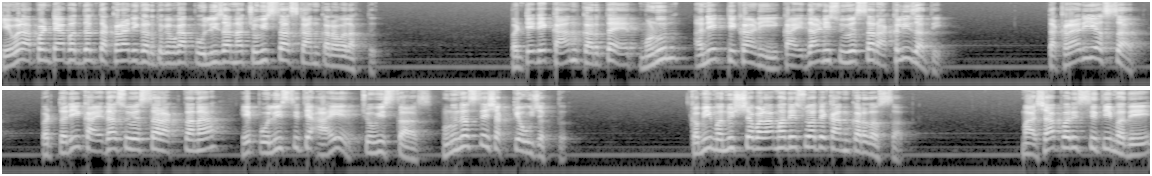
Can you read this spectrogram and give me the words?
केवळ आपण त्याबद्दल तक्रारी करतो की बघा पोलिसांना चोवीस तास काम करावं लागतं. पण ते ते काम करतायत म्हणून अनेक ठिकाणी कायदा आणि सुव्यवस्था राखली जाते. तक्रारी असतात. पण तरी कायदा सुव्यवस्था राखताना हे पोलीस तिथे आहेत चोवीस तास. म्हणूनच ते शक्य होऊ शकतं. कमी मनुष्यबळामध्ये सुद्धा ते काम करत असतात. मग अशा परिस्थितीमध्ये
